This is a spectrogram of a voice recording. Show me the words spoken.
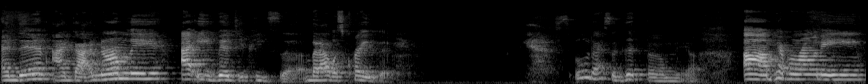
And then I got, normally I eat veggie pizza, but I was craving. Yes. Oh, that's a good thumbnail. Um, pepperoni,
